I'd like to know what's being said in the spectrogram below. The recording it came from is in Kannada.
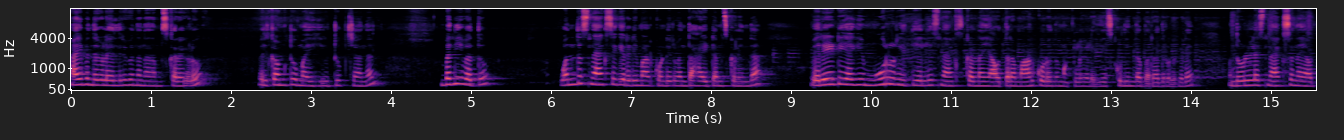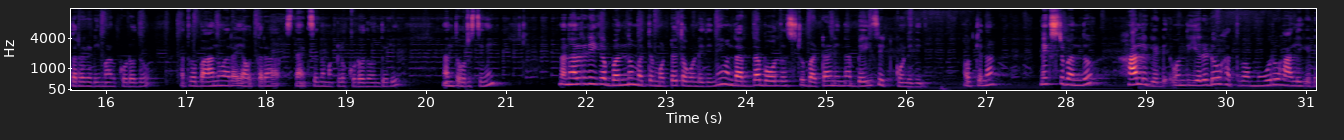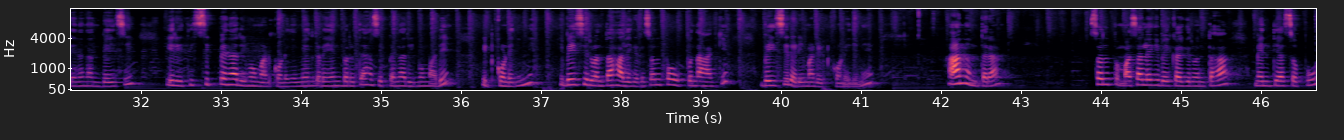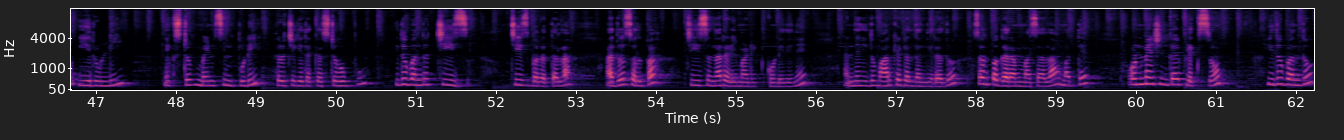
ಹಾಯ್ ಬಂಧುಗಳು, ಎಲ್ರಿಗೂ ನನ್ನ ನಮಸ್ಕಾರಗಳು. Welcome to my YouTube channel ಬನ್ನಿ ಇವತ್ತು ಒಂದು ಸ್ನ್ಯಾಕ್ಸಿಗೆ ರೆಡಿ ಮಾಡ್ಕೊಂಡಿರುವಂಥ ಐಟಮ್ಸ್ಗಳಿಂದ ವೆರೈಟಿಯಾಗಿ ಮೂರು ರೀತಿಯಲ್ಲಿ ಸ್ನ್ಯಾಕ್ಸ್ಗಳನ್ನ ಯಾವ ಥರ ಮಾಡಿಕೊಡೋದು ಮಕ್ಕಳುಗಳಿಗೆ, ಸ್ಕೂಲಿಂದ ಬರೋದ್ರೊಳಗಡೆ ಒಂದು ಒಳ್ಳೆ ಸ್ನ್ಯಾಕ್ಸನ್ನು ಯಾವ ಥರ ರೆಡಿ ಮಾಡಿಕೊಡೋದು ಅಥವಾ ಭಾನುವಾರ ಯಾವ ಥರ ಸ್ನ್ಯಾಕ್ಸನ್ನು ಮಕ್ಕಳು ಕೊಡೋದು ಅಂತೇಳಿ ನಾನು ತೋರಿಸ್ತೀನಿ. ನಾನು ಆಲ್ರೆಡಿ ಈಗ ಬನ್ನು ಮತ್ತು ಮೊಟ್ಟೆ ತೊಗೊಂಡಿದ್ದೀನಿ. ಒಂದು ಅರ್ಧ ಬೌಲಷ್ಟು ಬಟಾಣಿನ ಬೇಯಿಸಿ ಇಟ್ಕೊಂಡಿದ್ದೀನಿ ಓಕೆನಾ ನೆಕ್ಸ್ಟ್ ಬಂದು ಆಲೂಗೆಡ್ಡೆ ಒಂದು ಎರಡು ಅಥವಾ ಮೂರು ಹಾಲಿಗೆಡ್ಡೆನ ನಾನು ಬೇಯಿಸಿ ಈ ರೀತಿ ಸಿಪ್ಪೆನ ರಿಮೂವ್ ಮಾಡ್ಕೊಂಡಿದ್ದೀನಿ. ಮೇಲ್ಗಡೆ ಏನು ಬರುತ್ತೆ? ಆ ಸಿಪ್ಪೆನ ರಿಮೂವ್ ಮಾಡಿ ಇಟ್ಕೊಂಡಿದ್ದೀನಿ. ಬೇಯಿಸಿರುವಂಥ ಆಲೂಗೆಡ್ಡೆ ಸ್ವಲ್ಪ ಉಪ್ಪನ್ನ ಹಾಕಿ ಬೇಯಿಸಿ ರೆಡಿ ಮಾಡಿ ಇಟ್ಕೊಂಡಿದ್ದೀನಿ. ಆನಂತರ ಸ್ವಲ್ಪ ಮಸಾಲೆಗೆ ಬೇಕಾಗಿರುವಂತಹ ಮೆಂತ್ಯ ಸೊಪ್ಪು, ಈರುಳ್ಳಿ ನೆಕ್ಸ್ಟು ಮೆಣಸಿನ ಪುಡಿ, ರುಚಿಗೆ ತಕ್ಕಷ್ಟು ಉಪ್ಪು, ಇದು ಬಂದು ಚೀಸ್ ಚೀಸ್ ಬರುತ್ತಲ್ಲ, ಅದು ಸ್ವಲ್ಪ ಚೀಸನ್ನು ರೆಡಿ ಮಾಡಿ ಇಟ್ಕೊಂಡಿದ್ದೀನಿ. ಆ್ಯಂಡ್ ದೆನ್ ಇದು ಮಾರ್ಕೆಟಲ್ಲಿ ತಂದಿರೋದು. ಸ್ವಲ್ಪ ಗರಂ ಮಸಾಲ ಮತ್ತು ಒಣಮೆಣ್ಸಿನ್ಕಾಯಿ ಫ್ಲೆಕ್ಸು ಇದು ಬಂದು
